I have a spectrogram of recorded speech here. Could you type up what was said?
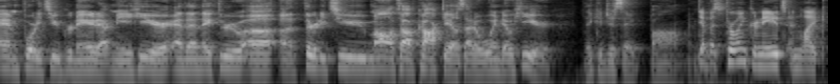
M42 grenade at me here, and then they threw a, a 32 Molotov cocktails at a window here. They could just say bomb. and Yeah, but throwing grenades and like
